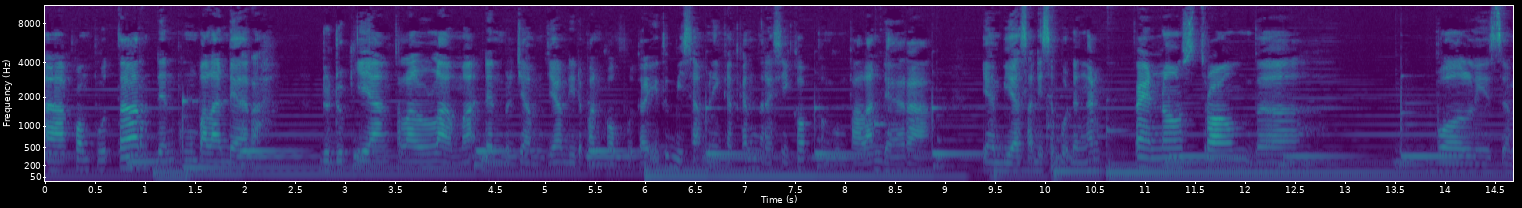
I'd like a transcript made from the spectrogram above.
uh, komputer dan pengumpalan darah. Duduk yang terlalu lama dan berjam-jam di depan komputer itu bisa meningkatkan resiko penggumpalan darah yang biasa disebut dengan phenosthrombolism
